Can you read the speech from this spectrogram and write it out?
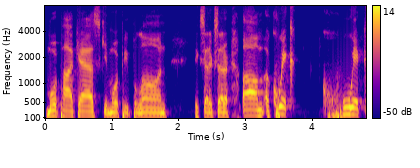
more podcasts, get more people on, et cetera, et cetera. Um, a quick, quick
